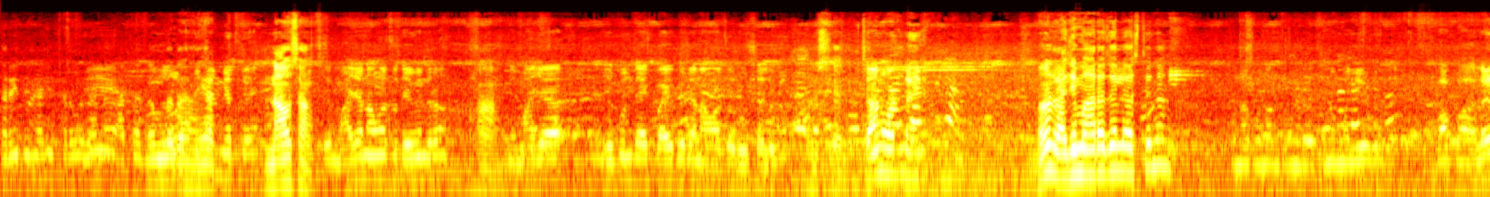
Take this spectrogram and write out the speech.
खरेदी झाली सर्व झालं. आता जमलं का? किचन या- घेतलंय नाव सांग. ते माझ्या नावाचं देवेंद्र हां. आणि माझ्या एकुलत्या एक बायकोच्या नावाचं ऋषाली हुशार. छान वाटलं हे. हो राजे महाराजाला असते ना? पुन्हा दोन मला. बापा लय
